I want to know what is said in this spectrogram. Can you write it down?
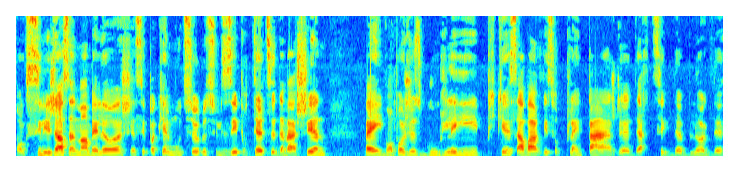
Donc, si les gens se demandent, ben là, je ne sais pas quelle mouture utiliser pour tel type de machine, ben, ils vont pas juste googler puis que ça va arriver sur plein de pages d'articles, de, de, blogs. De,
